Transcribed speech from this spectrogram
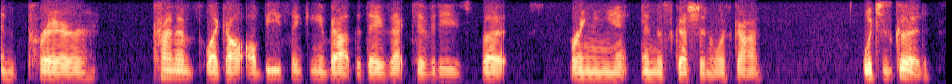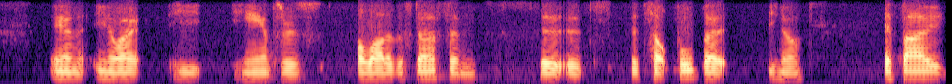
in prayer, kind of like I'll, I'll be thinking about the day's activities, but bringing it in discussion with God, which is good. And you know, I he he answers a lot of the stuff, and it, it's it's helpful. But you know, if I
